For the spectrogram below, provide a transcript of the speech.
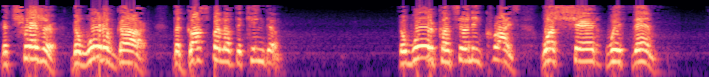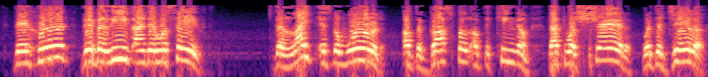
the treasure, the word of God, the gospel of the kingdom, the word concerning Christ was shared with them. They heard, they believed, and they were saved. The light is the word of the gospel of the kingdom that was shared with the jailer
